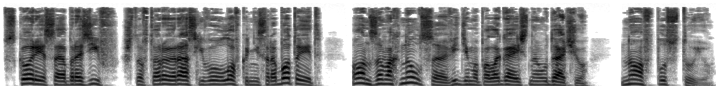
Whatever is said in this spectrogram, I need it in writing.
Вскоре, сообразив, что второй раз его уловка не сработает, он замахнулся, видимо, полагаясь на удачу, но впустую.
